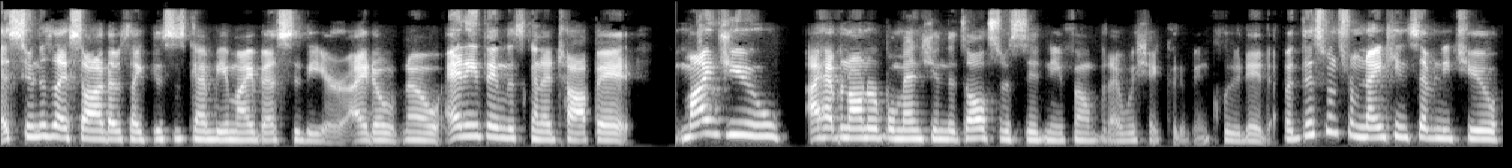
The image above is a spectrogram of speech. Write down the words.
As soon as I saw it, I was like, this is going to be my best of the year. I don't know anything that's going to top it. Mind you, I have an honorable mention that's also a Sidney film that I wish I could have included. But this one's from 1972. It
